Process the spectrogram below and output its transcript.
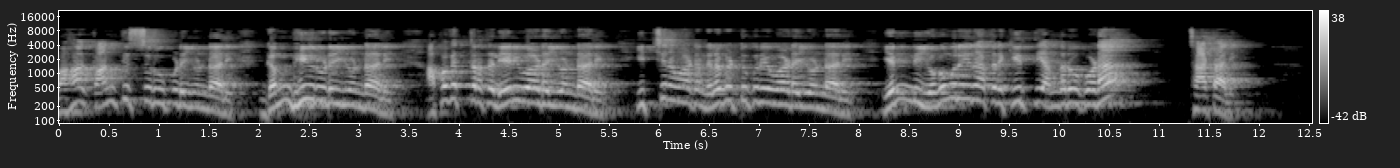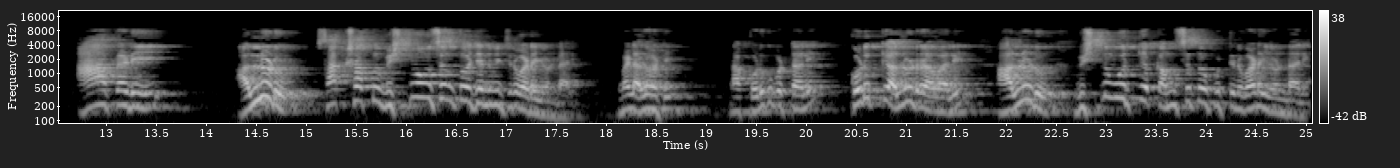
మహాకాంతి స్వరూపుడై ఉండాలి గంభీరుడై ఉండాలి అపవిత్రత లేనివాడై ఉండాలి ఇచ్చిన మాట నిలబెట్టుకునేవాడై ఉండాలి ఎన్ని యుగములైన అతని కీర్తి అందరూ కూడా చాటాలి. అతడి అల్లుడు సాక్షాత్తు విష్ణువంశంతో జన్మించిన వాడై ఉండాలి మళ్ళీ అదొకటి. నా కొడుకు పుట్టాలి కొడుక్కి అల్లుడు రావాలి. ఆ అల్లుడు విష్ణుమూర్తి యొక్క అంశతో పుట్టినవాడై ఉండాలి.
